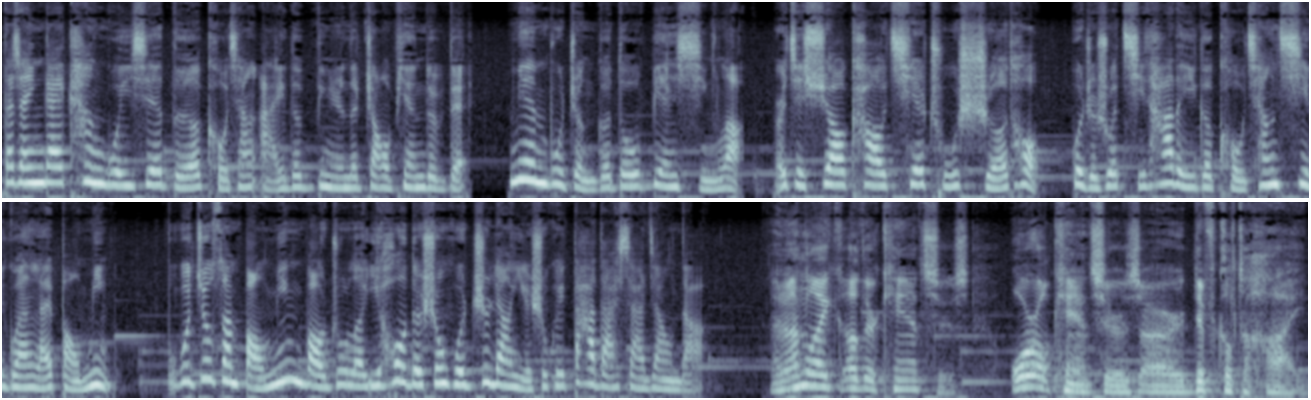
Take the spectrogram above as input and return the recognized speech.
大家应该看过一些得口腔癌的病人的照片，对不对？面部整个都变形了，而且需要靠切除舌头或者说其他的一个口腔器官来保命。不过，就算保命保住了，以后的生活质量也是会大大下降的。 And unlike other cancers, oral cancers are difficult to hide.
